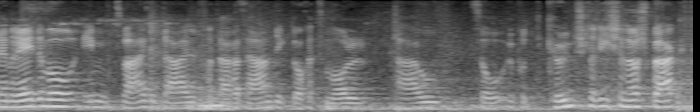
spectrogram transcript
dann reden wir im zweiten Teil von dieser Sendung doch jetzt mal auch so über den künstlerischen Aspekt.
